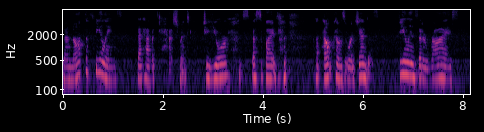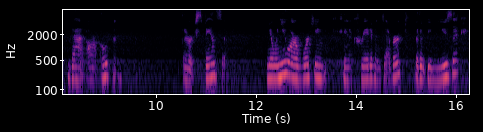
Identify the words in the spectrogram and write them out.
Now, not the feelings that have attachment to your specified outcomes or agendas, feelings that arise that are open, that are expansive. You know, when you are working in a creative endeavor, whether it be music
